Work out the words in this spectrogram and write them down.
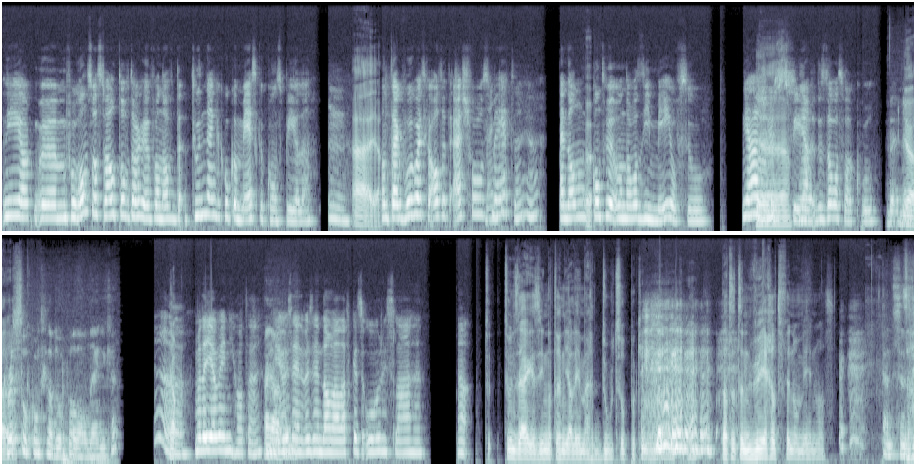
Nee, ja, ehm, voor ons was het wel tof dat je vanaf de- toen denk ik ook een meisje kon spelen. Mm. Ah ja. Want daarvoor werd je altijd Ash volgens Denk mij. het, hè, ja. En dan Eh. kon je, want dat was die mee of zo. Ja, Ja, juist ja. spelen. Ja. Dus dat was wel cool. Bij, Ja, Crystal kon je dat ook wel al, denk ik. Hè? Ja. Ja. Maar dat hebben wij niet gehad, hè. Ah, ja, nee, we dan- zijn, we zijn dan wel even overgeslagen. To- toen zij gezien dat er niet alleen maar dudes op Pokémon waren. dat het een wereldfenomeen was. En sindsdien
